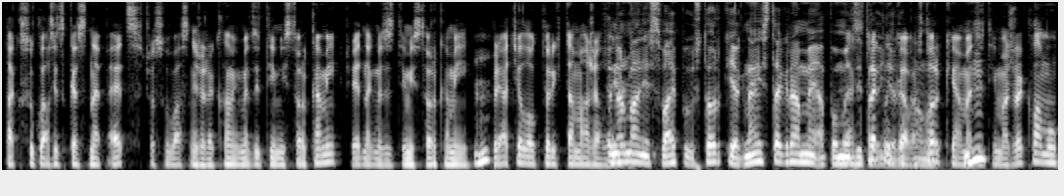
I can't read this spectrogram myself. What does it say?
tak sú klasické Snap Ads, čo sú vlastne že reklamy medzi tými storkami, čiže jednak medzi tými storkami mm-hmm. priateľov, ktorých tam máš, ale normálne swipujú storky, jak na Instagrame a pomedzi to ide reklama. storky a medzi tým máš reklamu,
